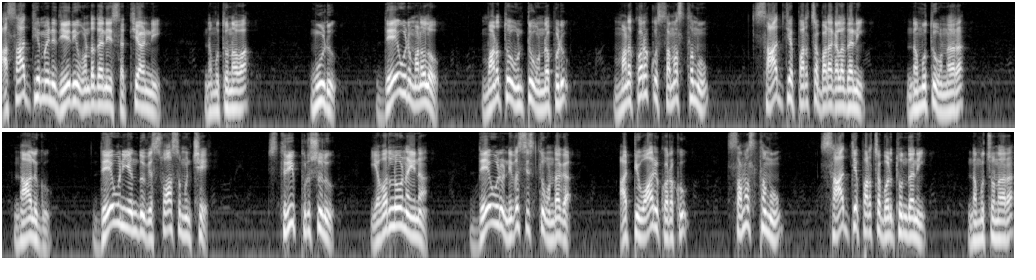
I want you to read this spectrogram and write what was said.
అసాధ్యమైనదేది ఉండదనే సత్యాన్ని నమ్ముతున్నావా? మూడు. దేవుడు మనలో మనతో ఉంటూ ఉన్నప్పుడు మన కొరకు సమస్తము సాధ్యపరచబడగలదని నమ్ముతూ ఉన్నారా? నాలుగు. దేవుని యందు విశ్వాసముంచే స్త్రీ పురుషులు ఎవరిలోనైనా దేవుడు నివసిస్తూ ఉండగా అట్టివారి కొరకు సమస్తము సాధ్యపరచబడుతుందని నమ్ముచున్నారా?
